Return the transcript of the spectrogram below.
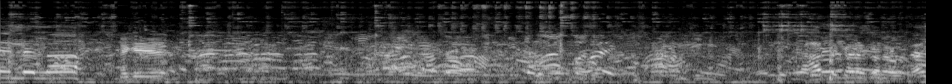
ইল্লাল্লাহ হাতে কারা করা ভাই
